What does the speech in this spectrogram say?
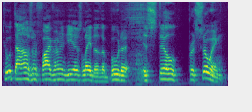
2,500 years later, the Buddha is still pursuing.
